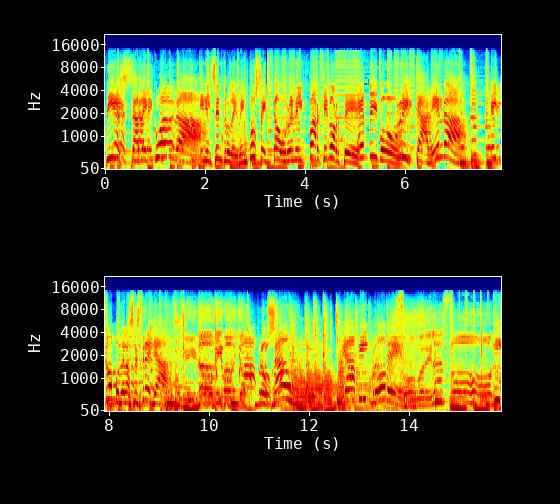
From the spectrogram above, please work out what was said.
Fiesta de Cuadra en el centro de eventos Centauro en el Parque Norte. En vivo, Rica Arena. El combo de las estrellas. Vivo yo. Afro Sound. Latin Brothers. Sobre las. Y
